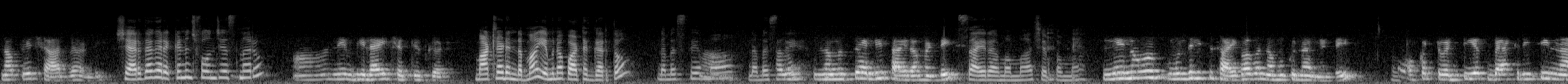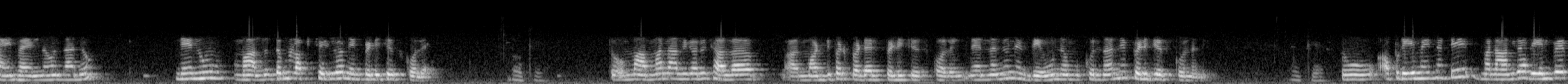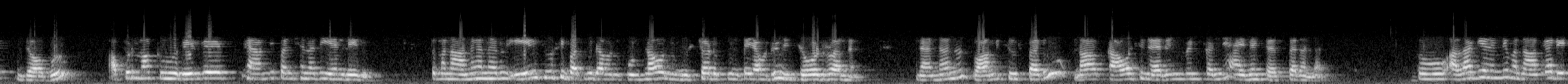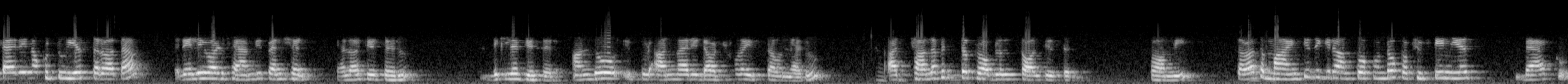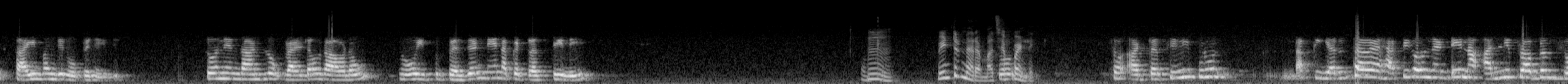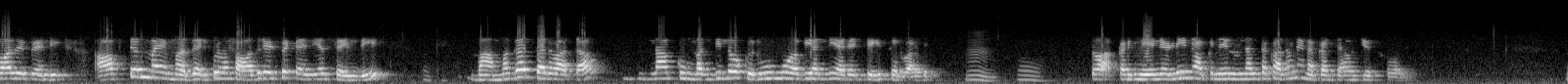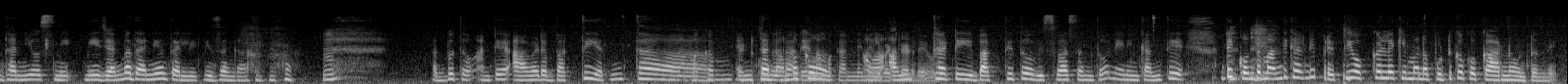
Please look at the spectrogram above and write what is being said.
నా పేరు శారద అండి. శారదా గారు ఎక్కడి నుంచి ఫోన్ చేస్తున్నారు? ఆ, నేను భిలాయి ఛత్తీస్గఢ్. మాట్లాడండి అమ్మా యమునా పాఠక్ గారితో. నమస్తే అమ్మా నమస్తే. నమస్తే అండి సాయిరామ్ అండి. సాయిరామ్ అమ్మా చెప్పమ్మా. నేను ముందు నుంచి సాయిబాబా నమ్ముకున్నానండి. ఒక ట్వంటీ ఇయర్స్ బ్యాక్ నుంచి నేను లైన్లో ఉన్నాను. నేను మా అన్నదమ్ముల అక్షయంలో నేను పెళ్ళి చేసుకోలే. సో మా అమ్మ నాన్నగారు చాలా ఆ, మండిపడి పడ్డారు పెళ్ళి చేసుకోవాలని. నేను నన్ను నేను దేవుణ్ణి నమ్ముకున్నాను నేను పెళ్ళి చేసుకోనని. ఓకే. సో అప్పుడు ఏమైందంటే మా నాన్నగారు రైల్వే జాబ్. అప్పుడు మాకు రైల్వే ఫ్యామిలీ పెన్షన్ అది ఏం లేదు. సో మా నాన్న అన్నారు ఏం చూసి బతుకుదాం అనుకుంటున్నావు? నువ్వు ముచ్చడుకుంటే అడుక్కుంటే ఎవరు నేను చూడరు అన్నాను నేను అన్నాను స్వామి చూస్తారు నాకు కావాల్సిన అరేంజ్మెంట్స్ అన్ని ఆయనే చేస్తారన్నారు. సో అలాగేనండి మా నాన్నగారు రిటైర్ అయిన ఒక టూ ఇయర్స్ తర్వాత రైల్వే వాడి ఫ్యామిలీ పెన్షన్ ఎలా చేశారు? డిక్లేర్ చేశారు. అందులో ఇప్పుడు అన్మ్యారీడ్ డాటర్ కూడా ఇస్తా ఉన్నారు. అది చాలా పెద్ద ప్రాబ్లమ్ సాల్వ్ చేశారు స్వామి. తర్వాత మా ఇంటి దగ్గర అనుకోకుండా ఒక fifteen years back Sai Mandir open అయింది. సో నేను దాంట్లో వెళ్ళడం రావడం సో ఇప్పుడు ప్రెసెంట్ నేను అక్కడ ట్రస్టీని. మ్మ్. వింటున్నారమ్మా చెప్పండి. సో ఆ ట్రస్టీని ఇప్పుడు నాకు ఎంత హ్యాపీగా ఉందంటే నా అన్ని ప్రాబ్లమ్స్ సాల్వ్ అయిపోయింది. ఆఫ్టర్ మై మదర్ ఇప్పుడు మా ఫాదర్ వెళ్ళిపోయి టెన్ ఇయర్స్ అయింది. ఓకే. మా అమ్మగారు తర్వాత నాకు మధ్యలో ఒక రూమ్ అవి అన్ని అరేంజ్ చేశారు వాళ్ళు. సో అక్కడికి నేను వెళ్ళి నాకు నేను ఉన్నంత కాలం నేను అక్కడ సేవ చేసుకోవాలి. ధన్యోస్మి మీ జన్మ ధన్యం తల్లి నిజంగా. అద్భుతం. అంటే ఆవిడ భక్తి ఎంత ఎంత నమ్మకం. అంతటి భక్తితో విశ్వాసంతో నేను ఇంకంతే. అంటే కొంతమందికి అండి ప్రతి ఒక్కళ్ళకి మన పుట్టుకకు ఒక కారణం ఉంటుంది.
